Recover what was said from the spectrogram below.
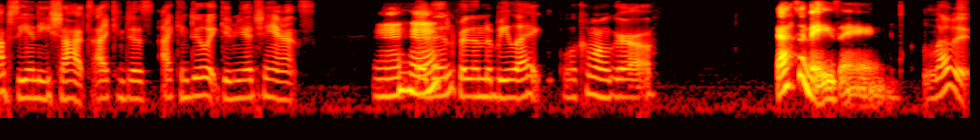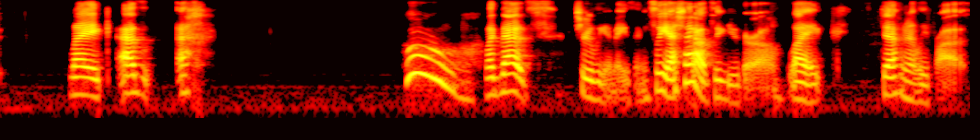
I'm seeing these shots. I can just I can do it. Give me a chance. Mm-hmm. And then for them to be like, "Well, come on, girl." That's amazing. Love it. Like as ugh, whew, like that's truly amazing. So yeah, shout out to you, girl. Like definitely props.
